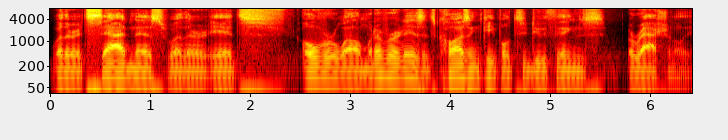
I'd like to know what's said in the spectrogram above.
whether it's sadness, whether it's overwhelm, whatever it is, it's causing people to do things irrationally.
